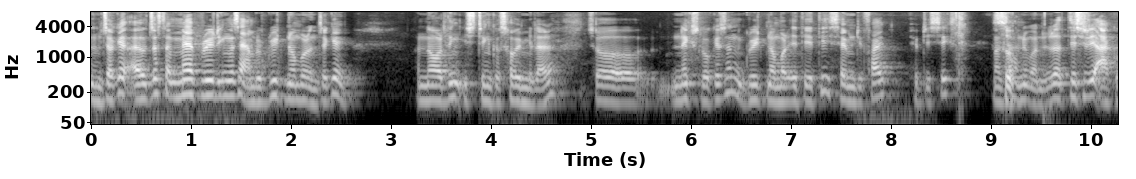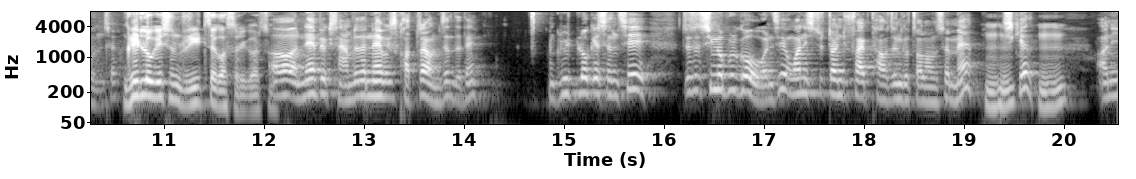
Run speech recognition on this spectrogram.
हुन्छ क्या जस्तो म्याप रिडिङमा चाहिँ हाम्रो ग्रिड नम्बर हुन्छ कि? नर्दिङ इस्टिङको सबै मिलाएर। So next location grid number यति यति सेभेन्टी फाइभ फिफ्टी सिक्समा जानु भनेर त्यसरी आएको हुन्छ। ग्रिड लोकेसन रिड चाहिँ कसरी गर्छ? नेपेक्स हाम्रो त नेपेक्स खतरा हुन्छ नि त त्यहाँ। ग्रिड लोकेसन चाहिँ जस्तो सिङ्गापुरको हो भने चाहिँ one is to twenty five thousand चलाउँछ म्याप स्केल अनि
